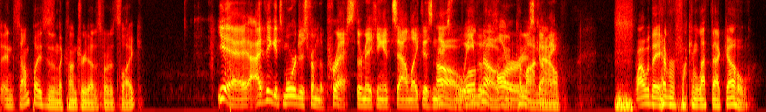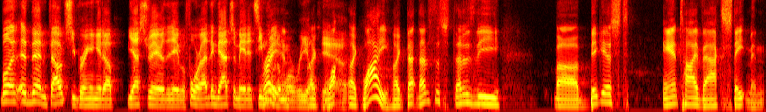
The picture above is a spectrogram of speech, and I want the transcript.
in some places in the country, that's what it's like. Yeah, I think it's more just from the press. They're making it sound like this next oh, wave well, no, of horror come on Now. Why would they ever fucking let that go? Well, and then Fauci bringing it up yesterday or the day before. I think that's what made it seem right, a little more real. Like, yeah. wh- like why? Like that? That's the that is the uh, biggest anti-vax statement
